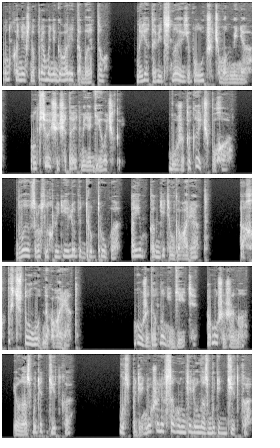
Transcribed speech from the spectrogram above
Он, конечно, прямо не говорит об этом, но я-то ведь знаю его лучше, чем он меня. Он все еще считает меня девочкой. Боже, какая чепуха. Двое взрослых людей любят друг друга, а им, как детям, говорят. Ах, пусть что угодно говорят. Мы уже давно не дети, а муж и жена, и у нас будет дитка. Господи, неужели в самом деле у нас будет дитка?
